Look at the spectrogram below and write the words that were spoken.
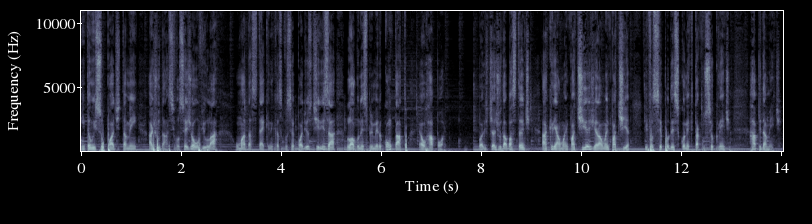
então isso pode também ajudar. Se você já ouviu lá, uma das técnicas que você pode utilizar logo nesse primeiro contato é o rapport. Pode te ajudar bastante a criar uma empatia, gerar uma empatia e você poder se conectar com o seu cliente rapidamente.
